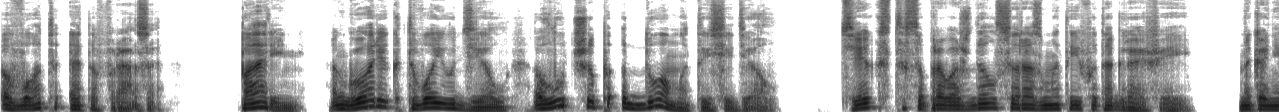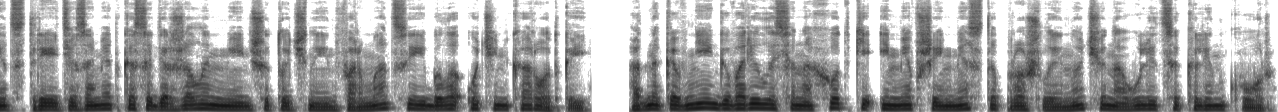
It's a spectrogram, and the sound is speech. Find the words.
Вот эта фраза. «Парень, горек твой удел, лучше б дома ты сидел». Текст сопровождался размытой фотографией. Наконец, третья заметка содержала меньше точной информации и была очень короткой. Однако в ней говорилось о находке, имевшей место прошлой ночью на улице Калинкур.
